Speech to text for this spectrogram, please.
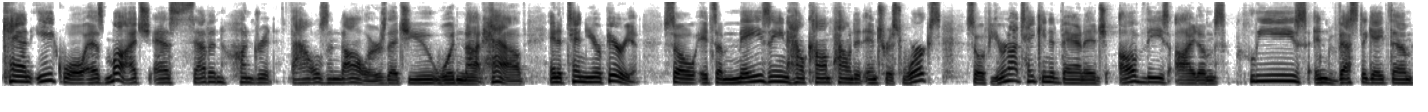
can equal as much as $700,000 that you would not have in a 10 year period. So it's amazing how compounded interest works. So if you're not taking advantage of these items, please investigate them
